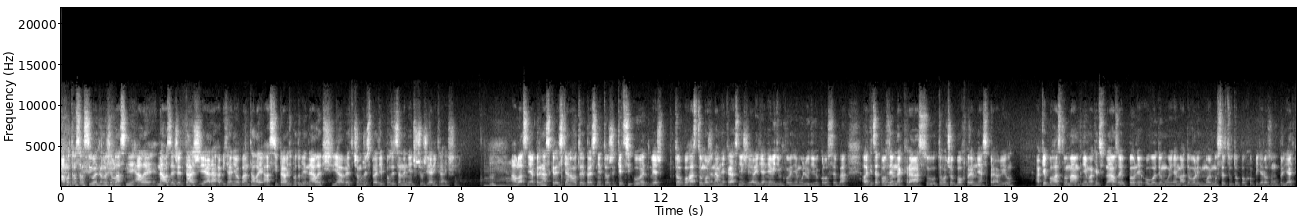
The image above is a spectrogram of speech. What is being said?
A potom som si uvedomil, že vlastne, ale naozaj, že tá žiara, aby ťa neopantala, je asi pravdepodobne najlepšia vec, čo môžeš spraviť, je pozrieť sa na niečo, čo žiari krajšie. A vlastne a pre nás kresťanov to je presne to, že keď si uved, vieš, to bohatstvo môže na mňa krásne žiariť, ja nevidím kvôli nemu ľudí okolo seba, ale keď sa pozriem na krásu toho, čo Boh pre mňa spravil, aké bohatstvo mám v nemu a keď si to naozaj plne uvedomujem a dovolím môjmu srdcu to pochopiť a rozumu prijať,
